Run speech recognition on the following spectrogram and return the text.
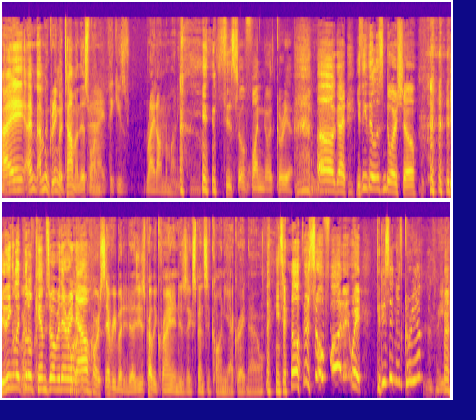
I I'm, I'm agreeing with Tom on this one. I think he's right on the money. this is so fun, North Korea. Oh god, you think they listen to our show? You think like little Kim's over there right Of now? Of course, everybody does. He's probably crying into his expensive cognac right now. He's like, oh, they're so funny. Wait, did he say North Korea? You,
